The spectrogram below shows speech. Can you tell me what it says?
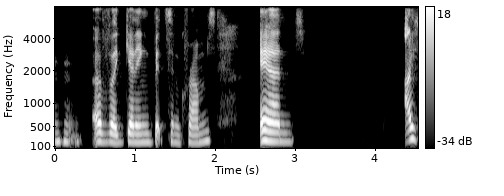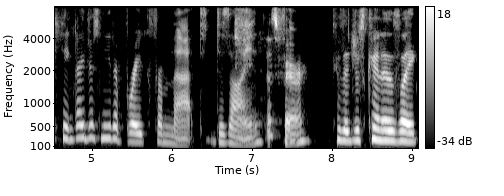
Mhm. of like getting bits and crumbs. And I think I just need a break from that design That's fair. because it just kind of is like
